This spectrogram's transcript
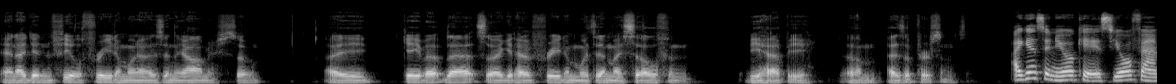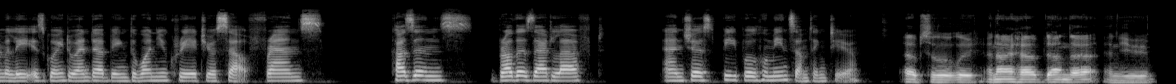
and I didn't feel freedom when I was in the Amish. So I gave up that so I could have freedom within myself and be happy um, as a person. I guess in your case, your family is going to end up being the one you create yourself friends, cousins, brothers that left, and just people who mean something to you. Absolutely. And I have done that, and you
